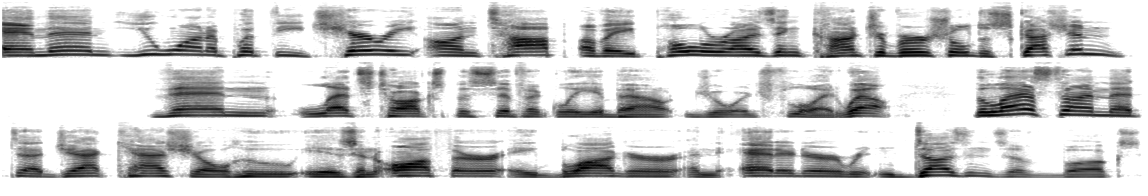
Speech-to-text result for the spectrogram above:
And then you want to put the cherry on top of a polarizing, controversial discussion. Then let's talk specifically about George Floyd. Well, the last time that uh, Jack Cashill, who is an author, a blogger, an editor, written dozens of books,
